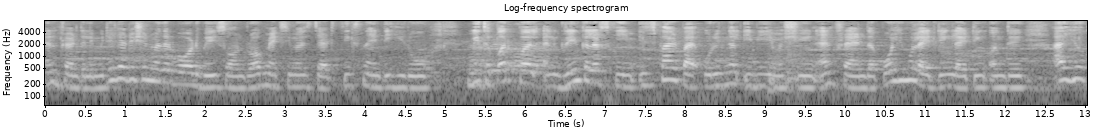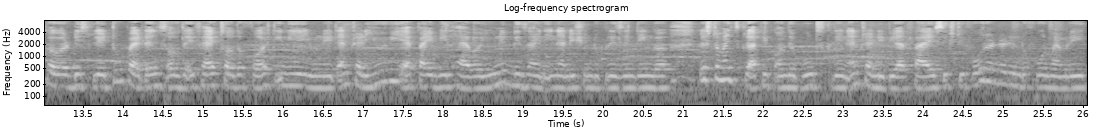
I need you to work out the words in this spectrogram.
And friend, the limited edition motherboard based on ROG Maximus Z690 Hero with a purple and green color scheme inspired by original EVA machine and friend the Polimo lighting lighting on the I/O cover display two patterns of the effects of the first EVA unit and friend UEFI will have a unique design in addition to presenting a customized graphic on the boot screen and friend DDR5 6400 into 4 memory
